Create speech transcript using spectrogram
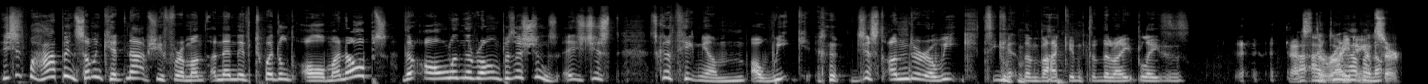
This is what happens. Someone kidnaps you for a month and then they've twiddled all my knobs. They're all in the wrong positions. It's just, it's going to take me a week, just under a week to get them back into the right places. That's the I do right have an- answer.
